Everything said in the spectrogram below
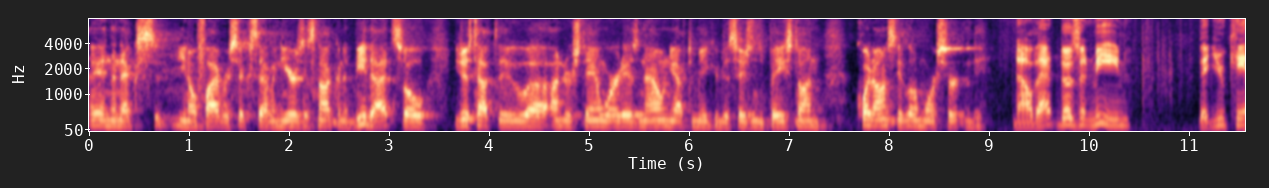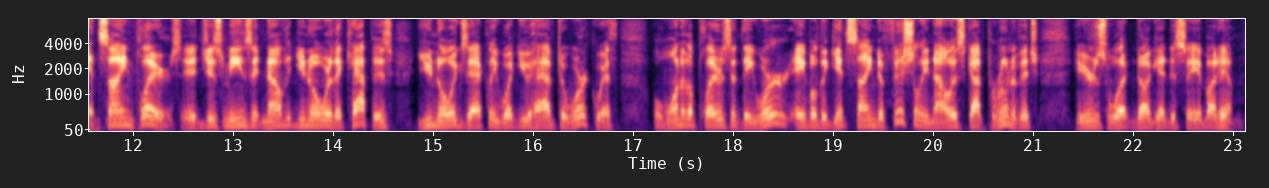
in the next you know five or six seven years. It's not going to be that. So you just have to uh, understand where it is now and you have to make your decisions based on quite honestly a little more certainty. Now, that doesn't mean that you can't sign players. It just means that now that you know where the cap is, you know exactly what you have to work with. Well, one of the players that they were able to get signed officially now is Scott Perunovich. Here's what Doug had to say about him.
